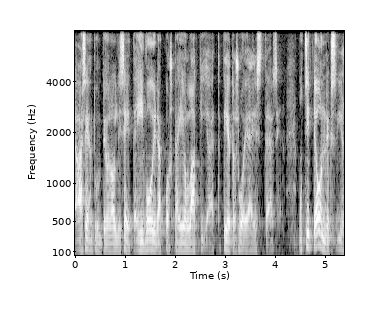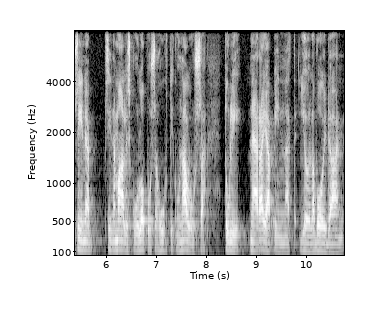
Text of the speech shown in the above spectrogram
asiantuntijoilla oli se, että ei voida, koska ei ole lakia, että tietosuoja estää sen. Mutta sitten onneksi jo siinä, siinä maaliskuun lopussa, huhtikuun alussa tuli nämä rajapinnat, joilla voidaan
